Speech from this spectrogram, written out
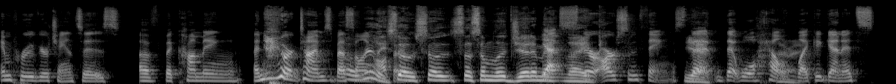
improve your chances of becoming a New York Times oh, bestselling really? author. So, so, so some legitimate. yes, like, there are some things Yeah. that that will help. Right. Like again, it's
